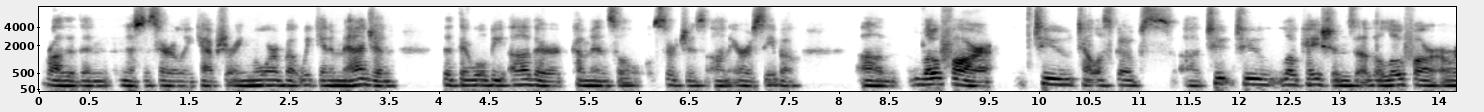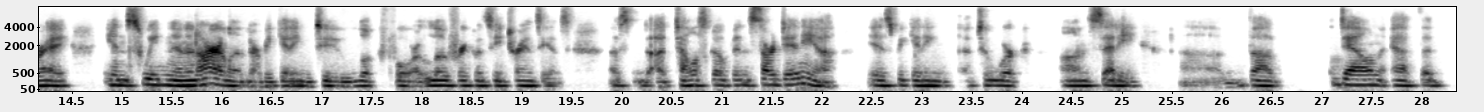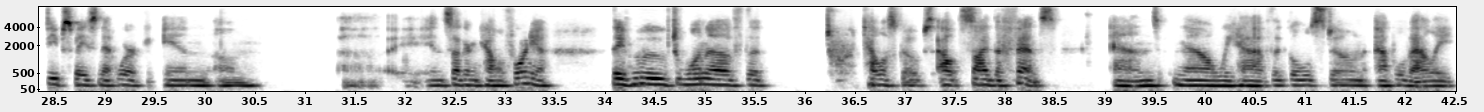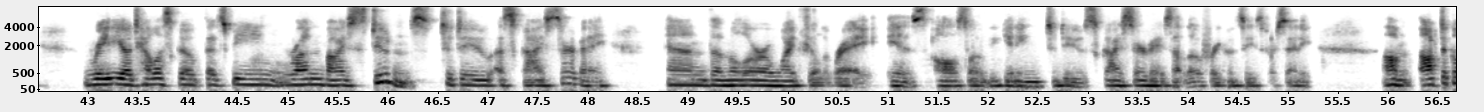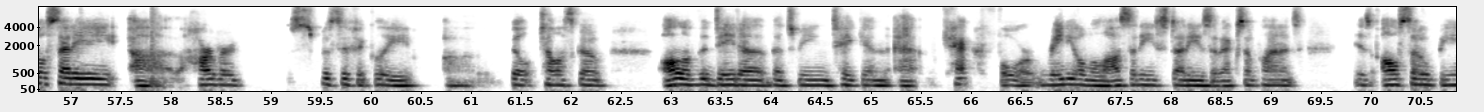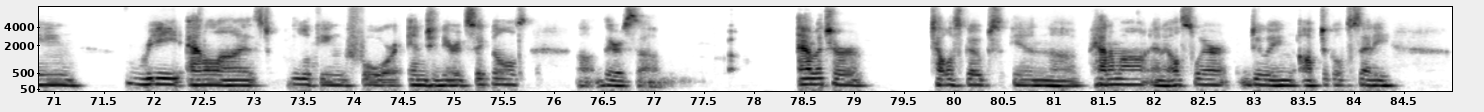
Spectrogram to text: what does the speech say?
rather than necessarily capturing more, but we can imagine that there will be other commensal searches on Arecibo. Um, LOFAR, two telescopes, uh, two, two locations of the LOFAR array in Sweden and in Ireland are beginning to look for low frequency transients. A, a telescope in Sardinia is beginning to work on SETI. Uh, the down at the Deep Space Network in, um, uh, in Southern California, they've moved one of the telescopes outside the fence. And now we have the Goldstone Apple Valley radio telescope that's being run by students to do a sky survey. And the Melora Wide Field Array is also beginning to do sky surveys at low frequencies for SETI. Um, optical SETI, uh, Harvard specifically uh, built telescope, all of the data that's being taken at Keck for radial velocity studies of exoplanets is also being reanalyzed looking for engineered signals. Uh, there's um, amateur telescopes in uh, Panama and elsewhere doing optical SETI.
